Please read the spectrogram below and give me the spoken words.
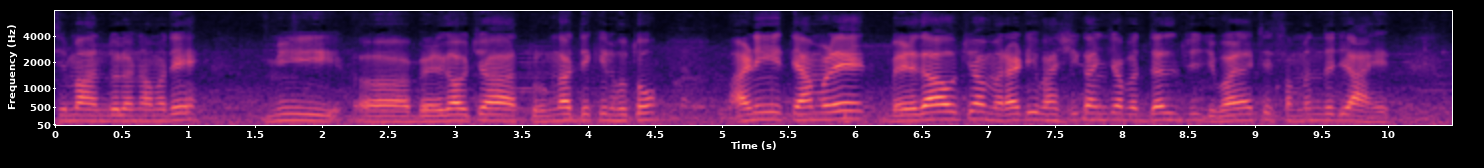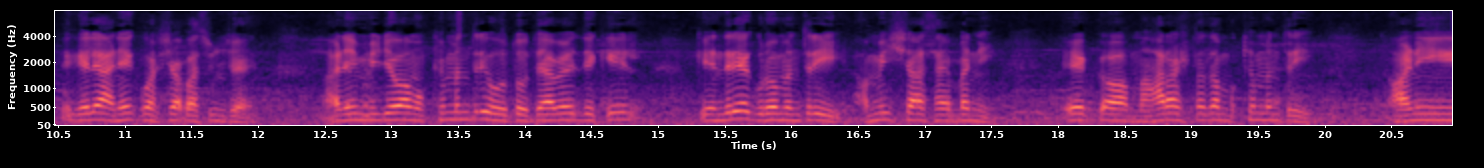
सीमा आंदोलनामध्ये मी बेळगावच्या तुरुंगात देखील होतो. आणि त्यामुळे बेळगावच्या मराठी भाषिकांच्याबद्दल जे जिव्हाळ्याचे संबंध जे आहेत ते गेल्या अनेक वर्षापासूनचे आहेत. आणि मी जेव्हा मुख्यमंत्री होतो त्यावेळेस देखील केंद्रीय गृहमंत्री अमित शाह साहेबांनी एक महाराष्ट्राचा मुख्यमंत्री आणि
